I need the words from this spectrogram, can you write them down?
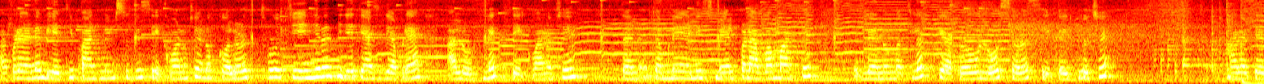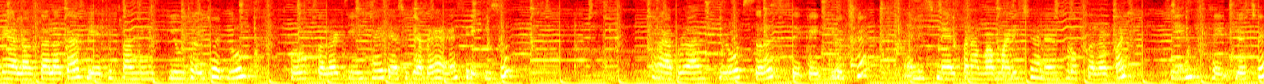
આપણે એને બેથી પાંચ મિનિટ સુધી શેકવાનું છે. એનો કલર થોડો ચેન્જ ન થઈ જાય ત્યાં સુધી આપણે આ લોટને શેકવાનો છે. તમને એની સ્મેલ પણ આવવા માંડશે. એટલે એનો મતલબ કે આપણો લોટ સરસ શેકાઈ ગયો છે. મારે અત્યારે હલાવતા હલાવતા બેથી ત્રણ મિનિટ જેવું થયું છે. હજુ થોડો કલર ચેન્જ થાય ત્યાં સુધી આપણે એને શેકીશું. હવે આપણો આ લોટ સરસ શેકાઈ ગયો છે. એની સ્મેલ પણ આવવા માંડી છે અને થોડો કલર પણ ચેન્જ થઈ ગયો છે.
